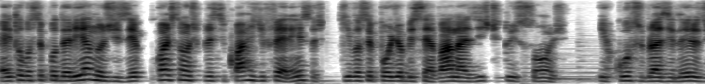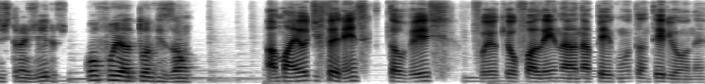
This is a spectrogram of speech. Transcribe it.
é, então você poderia nos dizer quais são as principais diferenças que você pôde observar nas instituições e cursos brasileiros e estrangeiros? Qual foi a tua visão? A maior diferença, talvez, foi o que eu falei na, na pergunta anterior, né?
